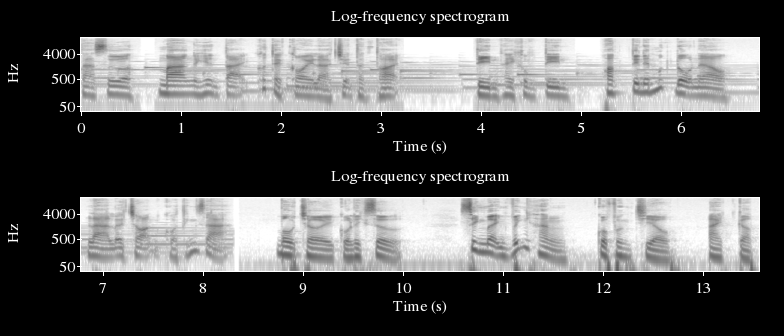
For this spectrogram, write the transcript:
xa xưa mà người hiện tại có thể coi là chuyện thần thoại. Tin hay không tin, hoặc tin đến mức độ nào là lựa chọn của thính giả. Bầu trời của lịch sử, sinh mệnh vĩnh hằng của phương triều Ai Cập.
